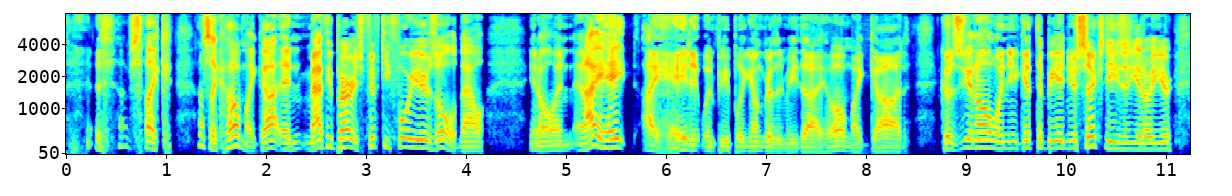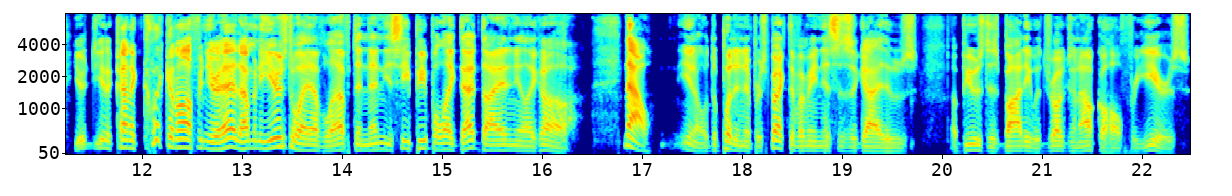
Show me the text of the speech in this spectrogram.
I was like, I was like, oh my god! And Matthew Perry's 54 years old now, you know, and, and I hate I hate it when people younger than me die. Oh my god! Because you know when you get to be in your 60s, you know you're you're you're kind of clicking off in your head. How many years do I have left? And then you see people like that dying, and you're like, oh. Now, you know, to put it in perspective, I mean, this is a guy who's abused his body with drugs and alcohol for years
